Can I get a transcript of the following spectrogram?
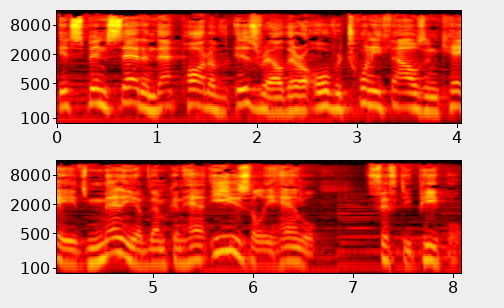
It's been said in that part of Israel there are over 20,000 caves. Many of them can ha- easily handle 50 people.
